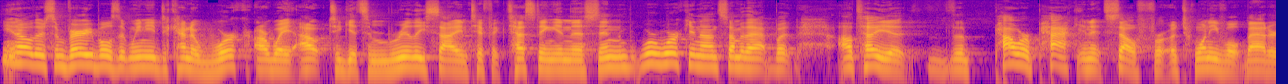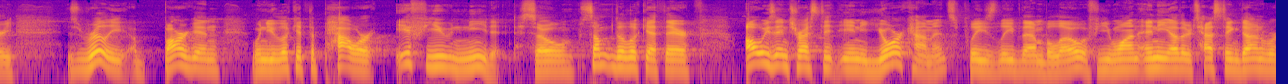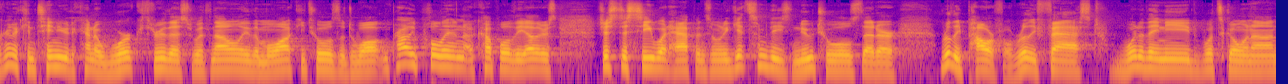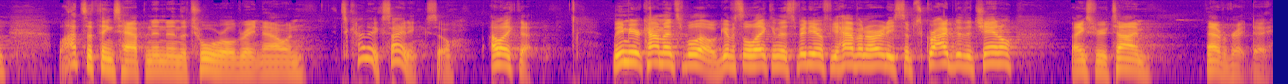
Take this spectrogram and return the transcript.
You know, there's some variables that we need to kind of work our way out to get some really scientific testing in this. And we're working on some of that, but I'll tell you, the power pack in itself for a 20 volt battery is really a bargain when you look at the power if you need it. So something to look at there. Always interested in your comments. Please leave them below. If you want any other testing done, we're going to continue to kind of work through this with not only the Milwaukee tools, the DeWalt, and probably pull in a couple of the others just to see what happens when we get some of these new tools that are really powerful, really fast. What do they need? What's going on? Lots of things happening in the tool world right now, and it's kind of exciting. So I like that. Leave me your comments below. Give us a like in this video. If you haven't already, subscribe to the channel. Thanks for your time. Have a great day.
